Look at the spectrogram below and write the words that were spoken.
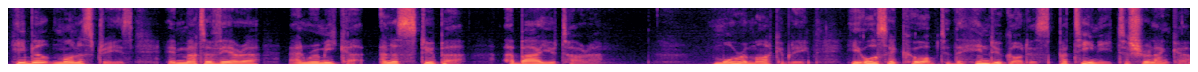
He built monasteries in Matavira and Rumika and a stupa, Abhayuttara. More remarkably, he also co opted the Hindu goddess Pattini to Sri Lanka.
